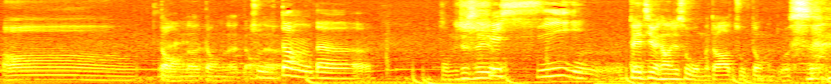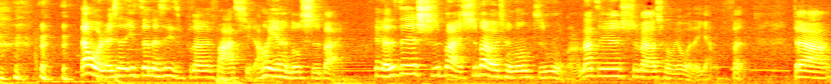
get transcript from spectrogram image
哦，懂了，懂了，懂了。主动的我们就是去吸引。对，基本上就是我们都要主动很多事。但我人生一真的是一直不断的发起，然后也很多失败。可是这些失败，失败为成功之母嘛，那这些失败要成为我的养分。对啊，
